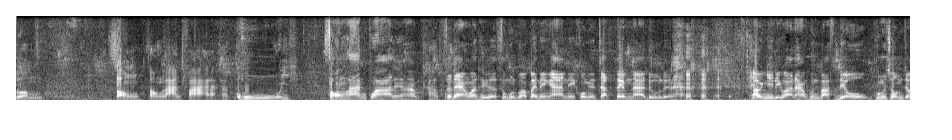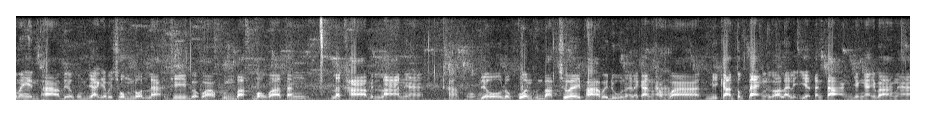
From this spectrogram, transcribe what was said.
รวมสองสองล้านฝาแล้วครับ โอ้ย สองล้านกว่าเลยครับรบแสดงว่าถ้าเกิดสมมติว่าไปในงานนี่คงจะจัดเต็มหน้าดูเลยนะเอางี้ดีกว่านะครับคุณบัสเดี๋ยวคุณผู้ชมจะไม่เห็นภาพเดี๋ยวผมอยากจะไปชมรถละที่แบบว่าคุณบัสบอกว่าตั้งราคาเป็นล้านเนี่ยครับผม เดี๋ยวรบกวนคุณบัสช่วยพาไปดูหน่อยละกันครับรบว่ามีการตกแต่งแล้วก็รายละเอียดต่างๆ ยังไงบ้างนะฮะ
